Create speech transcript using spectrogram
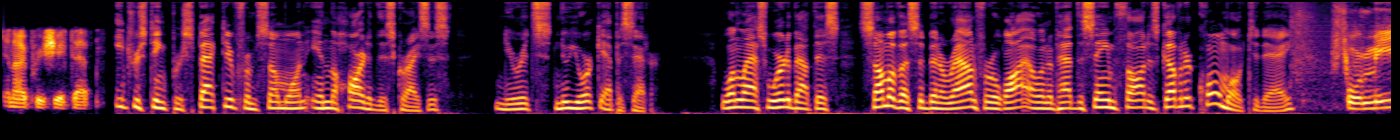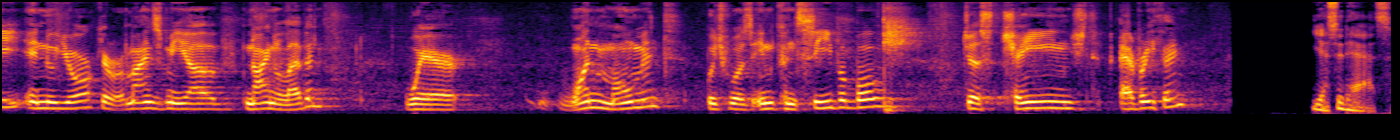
and I appreciate that. Interesting perspective from someone in the heart of this crisis, near its New York epicenter. One last word about this. Some of us have been around for a while and have had the same thought as Governor Cuomo today. For me in New York, it reminds me of 9 11, where one moment, which was inconceivable, just changed everything. Yes, it has.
